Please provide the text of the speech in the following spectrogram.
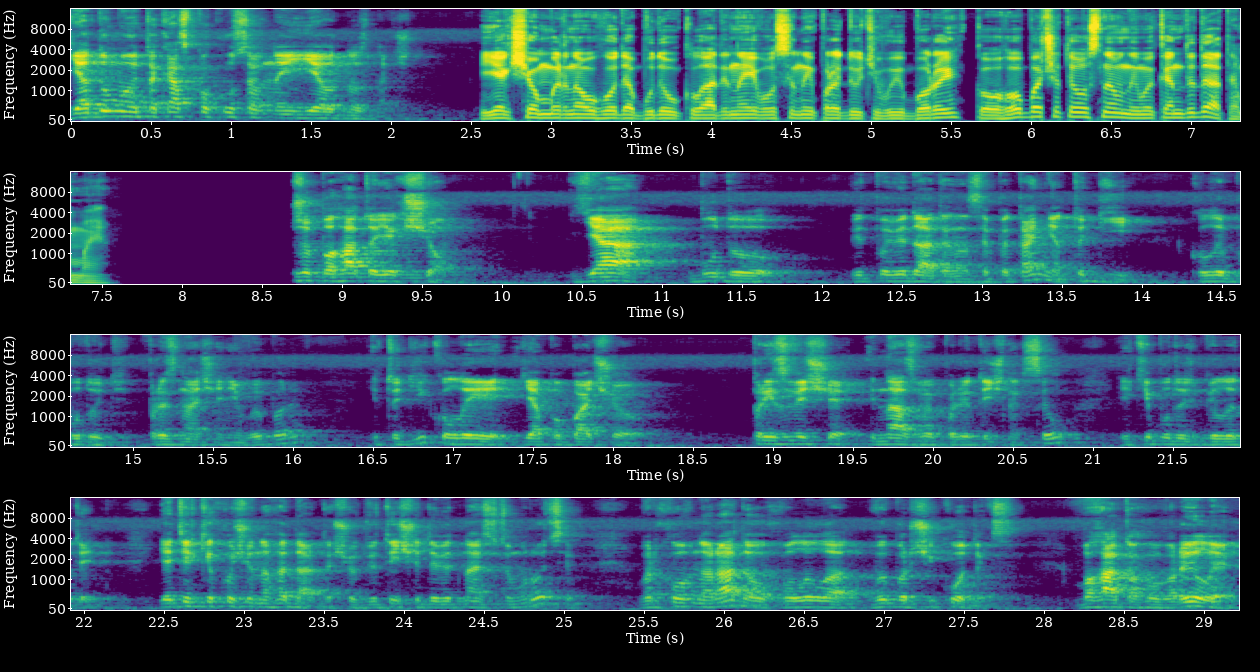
Я думаю, така спокуса в неї є однозначно. Якщо мирна угода буде укладена і восени пройдуть вибори, кого бачите основними кандидатами? Дуже багато якщо. Я буду відповідати на це питання тоді, коли будуть призначені вибори, і тоді, коли я побачу прізвище і назви політичних сил, які будуть в бюлетені. Я тільки хочу нагадати, що в 2019 році Верховна Рада ухвалила виборчий кодекс. Багато говорили,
